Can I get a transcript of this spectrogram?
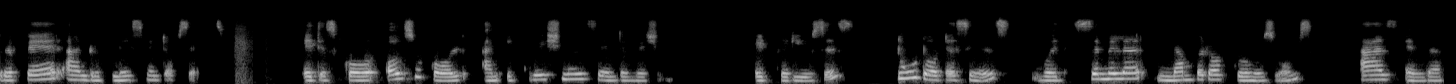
repair and replacement of cells. It is called, also called an equational cell division. It produces two daughter cells with similar number of chromosomes as in the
